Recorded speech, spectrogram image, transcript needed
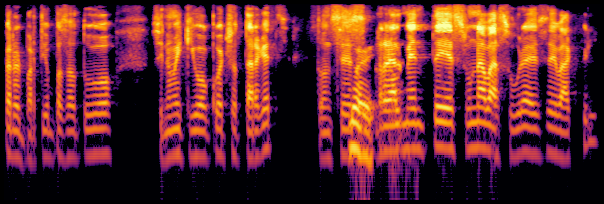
pero el partido pasado tuvo, si no me equivoco, ocho targets. Entonces, realmente es una basura ese backfield.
